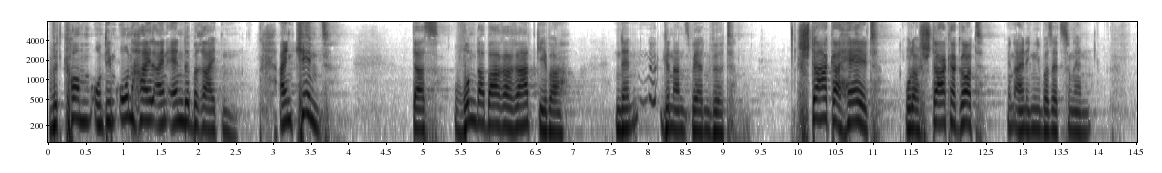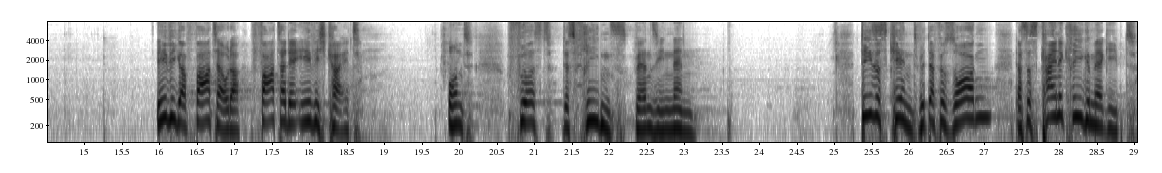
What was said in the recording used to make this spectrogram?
wird kommen und dem Unheil ein Ende bereiten. Ein Kind, das wunderbarer Ratgeber genannt werden wird. Starker Held oder starker Gott in einigen Übersetzungen. Ewiger Vater oder Vater der Ewigkeit. Und Fürst des Friedens werden sie ihn nennen. Dieses Kind wird dafür sorgen, dass es keine Kriege mehr gibt.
